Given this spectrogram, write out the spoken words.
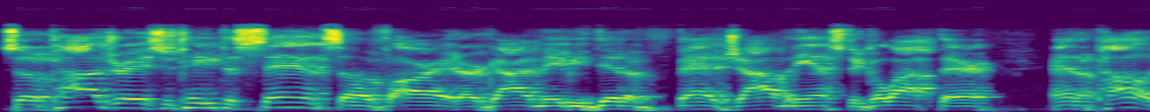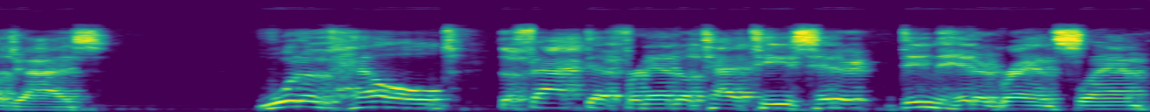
So the Padres who take the stance of, all right, our guy maybe did a bad job and he has to go out there and apologize, would have held the fact that Fernando Tatis hit a, didn't hit a grand slam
